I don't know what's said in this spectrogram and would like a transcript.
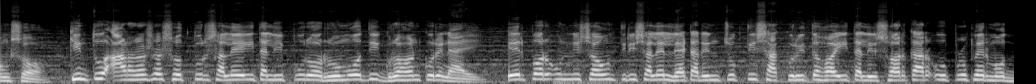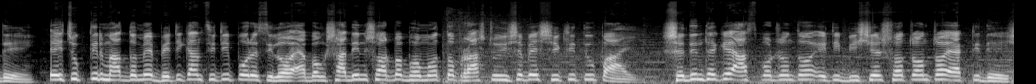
অংশ। কিন্তু আঠারোশো সত্তর সালে ইতালি পুরো রোম অধিগ্রহণ করে নেয়। এরপর উনিশশো উনত্রিশ সালে ল্যাটারিন চুক্তি স্বাক্ষরিত হয় ইতালির সরকার ও প্রুফের মধ্যে। এই চুক্তির মাধ্যমে ভেটিকান সিটি পড়েছিল এবং স্বাধীন সার্বভৌমত্ব রাষ্ট্র হিসেবে স্বীকৃতিও পায়। সেদিন থেকে আজ পর্যন্ত এটি বিশ্বের স্বতন্ত্র একটি দেশ।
